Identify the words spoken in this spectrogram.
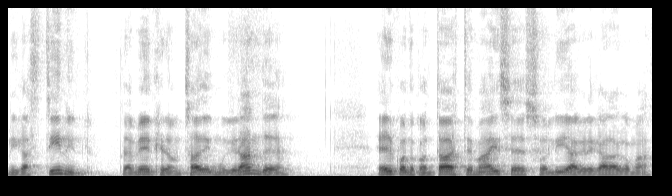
Migastinin, también que era un tzadik muy grande, él cuando contaba este maíz solía agregar algo más.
